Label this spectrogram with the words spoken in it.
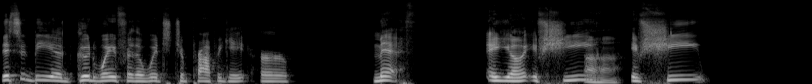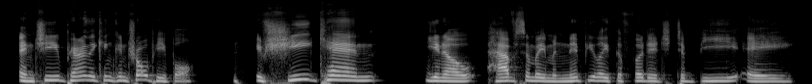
this would be a good way for the witch to propagate her myth Uh, you know if she Uh huh. if she and she apparently can control people if she can you know have somebody manipulate the footage to be a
